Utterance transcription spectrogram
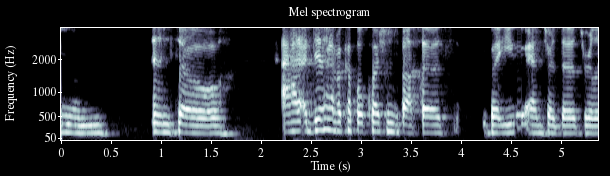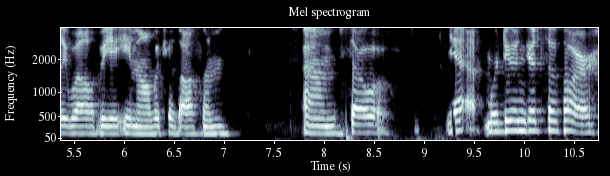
um, and so I, I, did have a couple questions about those, but you answered those really well via email, which was awesome. Um, so, yeah, we're doing good so far.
